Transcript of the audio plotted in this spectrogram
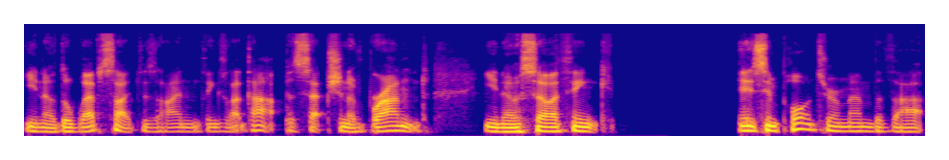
you know the website design and things like that perception of brand you know. So i think it's important to remember that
